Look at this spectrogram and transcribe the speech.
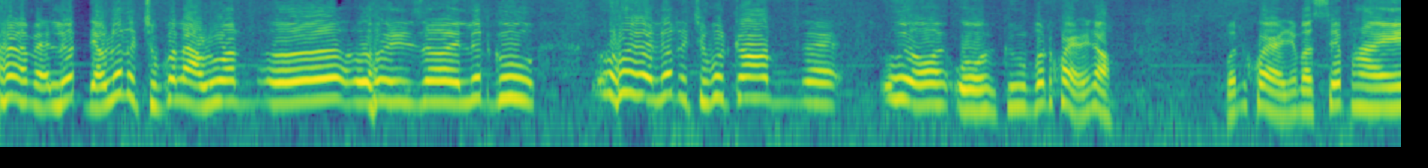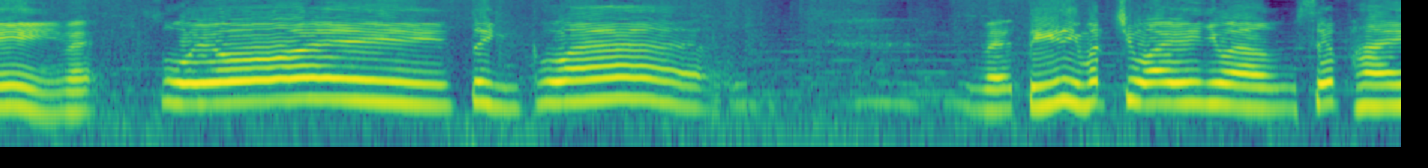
mẹ lướt, đéo lướt được chúng con nào luôn. Ơ, ôi giời, lướt gu. Ôi, lướt được chúng một con. Mẹ, ui ôi ôi cứ vẫn khỏe đấy nhở? Vẫn khỏe nhưng mà xếp hay. Mẹ rồi ôi, tỉnh quá. Mẹ, tí thì mất chuôi nhưng mà xếp hay.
